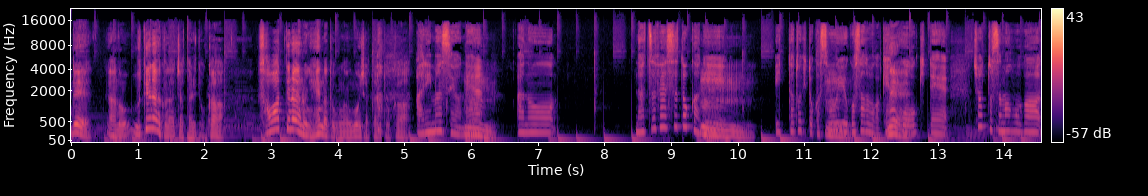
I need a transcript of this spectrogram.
て。であの打てなくなっちゃったりとか触ってないのに変なとこが動いちゃったりとか。ありますようね、ん。あの夏フェスとかうにん。行った時とかそういう誤作動が結構起きて、ちょっとスマホが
